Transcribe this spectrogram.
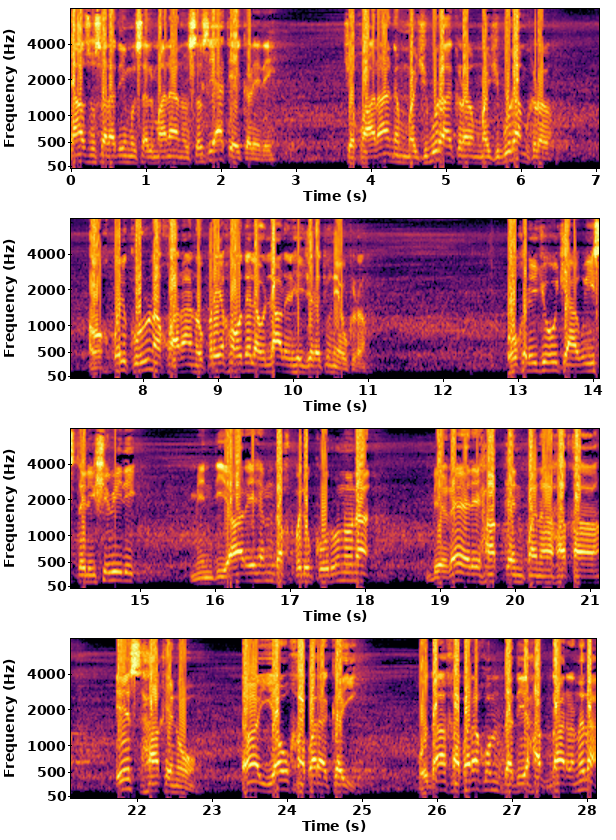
تاسو سره دی مسلمانانو سره زیاتې کړې دي چې خواران مجبور کړه مجبورم کړه او خپل کورونه خوارانو پرې خودل او لاړل هجرتونه وکړو اخرجو چې هغوی ایستل شوي دي من دیارهم د خپل کورونو نه بغیر حق پنا حقا اس حق نو یو خبره کوي خو دا خبره هم د دې حقدار نه ده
